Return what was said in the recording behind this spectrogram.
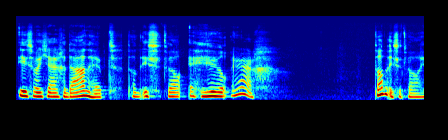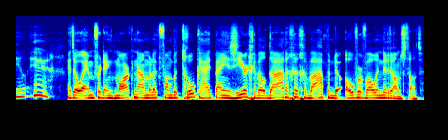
is wat jij gedaan hebt, dan is het wel heel erg. Dan is het wel heel erg. Het OM verdenkt Mark namelijk van betrokkenheid bij een zeer gewelddadige gewapende overval in de Randstad.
